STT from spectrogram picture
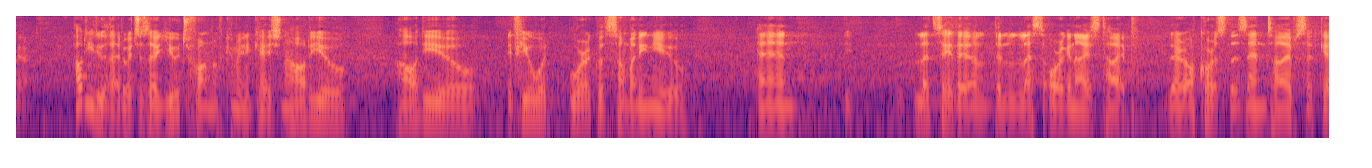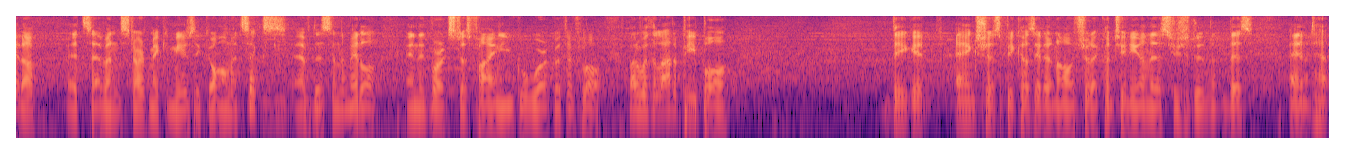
yeah. How do you do that? Which is a huge form of communication. How do you, how do you, if you would work with somebody new, and let's say they're the less organized type. There are of course the Zen types that get up at seven, start making music, go home at 6 have this in the middle, and it works just fine. You work with the flow. But with a lot of people, they get anxious because they don't know should I continue on this, you should do this, and ha-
